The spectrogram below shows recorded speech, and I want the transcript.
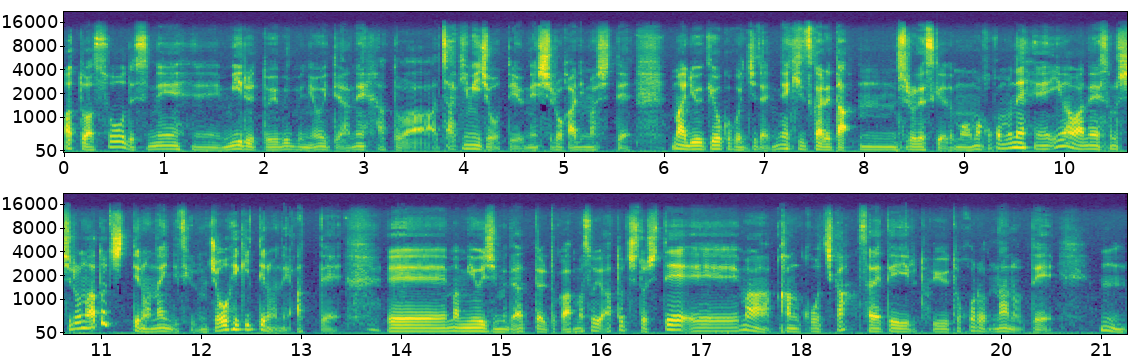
あとはそうですね、えー、見るという部分においてはね、あとはザキミ城っていうね、城がありまして、まあ、琉球王国時代にね、築かれた、うん、城ですけれども、まあ、ここもね、え、今はね、その城の跡地っていうのはないんですけども、城壁っていうのはね、あって、えー、まあ、ミュージアムであったりとか、まあ、そういう跡地として、えー、まあ、観光地化されているというところなので、うん、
